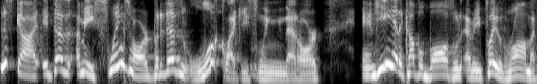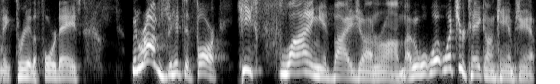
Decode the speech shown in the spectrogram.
this guy, it doesn't, I mean, he swings hard, but it doesn't look like he's swinging that hard. And he hit a couple balls when, I mean, he played with Rahm, I think three of the four days. When Rahm hits it far, he's flying it by Jon Rahm. I mean, what, what's your take on Cam Champ?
